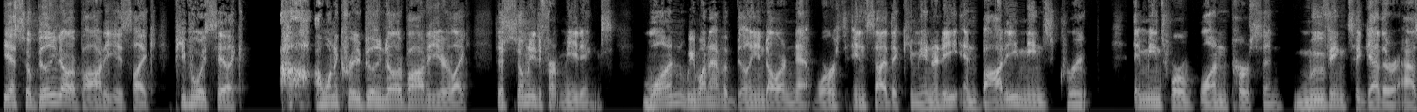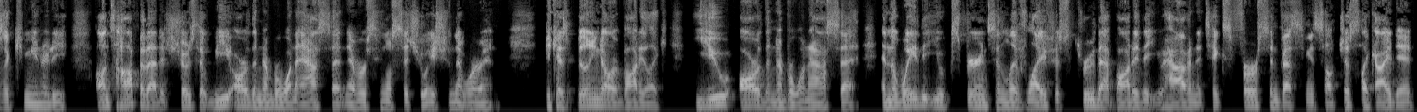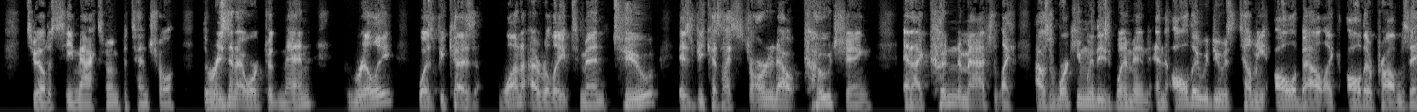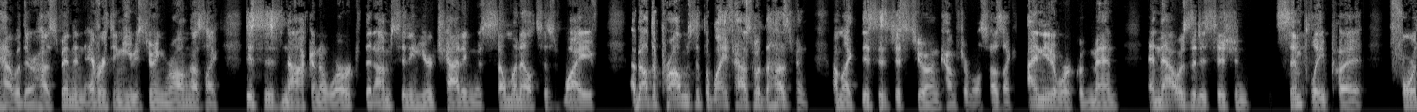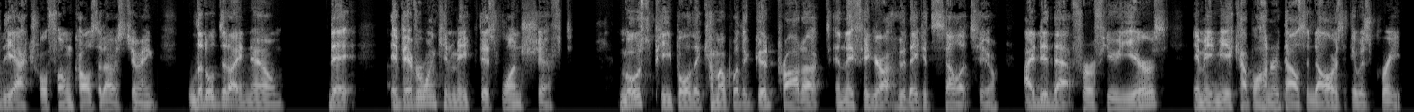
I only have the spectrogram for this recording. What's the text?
Yeah, so Billion Dollar Body is like, people always say, like, oh, I want to create a billion dollar body, or like, there's so many different meetings. One, we want to have a billion dollar net worth inside the community, and body means group. It means we're one person moving together as a community. On top of that, it shows that we are the number one asset in every single situation that we're in because billion dollar body like you are the number one asset. And the way that you experience and live life is through that body that you have. And it takes first investing in self just like i did to be able to see maximum potential. The reason i worked with men really was because one, I relate to men. Two is because I started out coaching and I couldn't imagine, like, I was working with these women and all they would do is tell me all about like all their problems they had with their husband and everything he was doing wrong. I was like, this is not going to work that I'm sitting here chatting with someone else's wife about the problems that the wife has with the husband. I'm like, this is just too uncomfortable. So I was like, I need to work with men. And that was the decision, simply put, for the actual phone calls that I was doing. Little did I know that if everyone can make this one shift, most people they come up with a good product and they figure out who they could sell it to. I did that for a few years. It made me a couple hundred thousand dollars. It was great.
